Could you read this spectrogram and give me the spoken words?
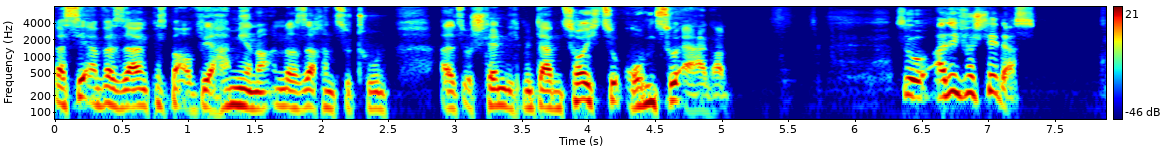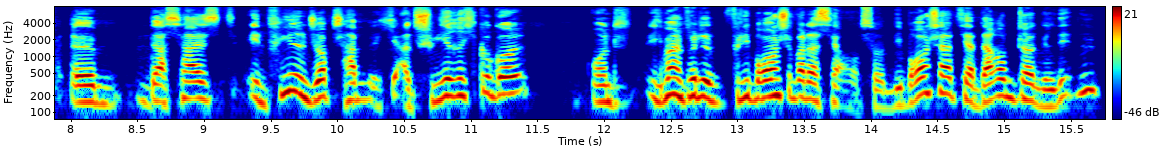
dass sie einfach sagen, pass mal auf, wir haben hier noch andere Sachen zu tun, als uns ständig mit deinem Zeug zu, rumzuärgern. So, also ich verstehe das. Ähm, das heißt, in vielen Jobs habe ich als schwierig gegolten. Und ich meine, für die, für die Branche war das ja auch so. Die Branche hat ja darunter gelitten,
